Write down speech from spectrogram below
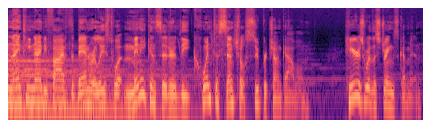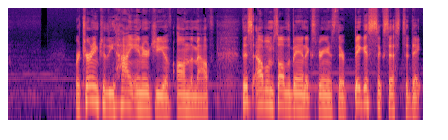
In 1995, the band released what many consider the quintessential Superchunk album. Here's where the strings come in. Returning to the high energy of On the Mouth, this album saw the band experience their biggest success to date.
